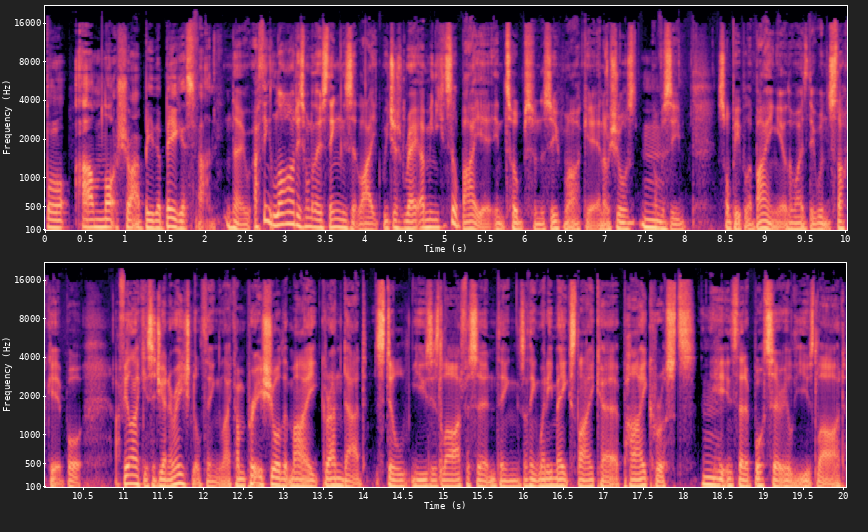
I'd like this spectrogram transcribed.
But I'm not sure I'd be the biggest fan. No, I think lard is one of those things that like we just. Re- I mean, you can still buy it in tubs from the supermarket, and I'm sure Mm. obviously some people are buying it, otherwise they wouldn't stock it. But I feel like it's a generational thing. Like I'm pretty sure that my granddad still uses lard for certain things. I think when he makes like uh, pie crusts, Mm. he, instead of butter, he'll use lard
